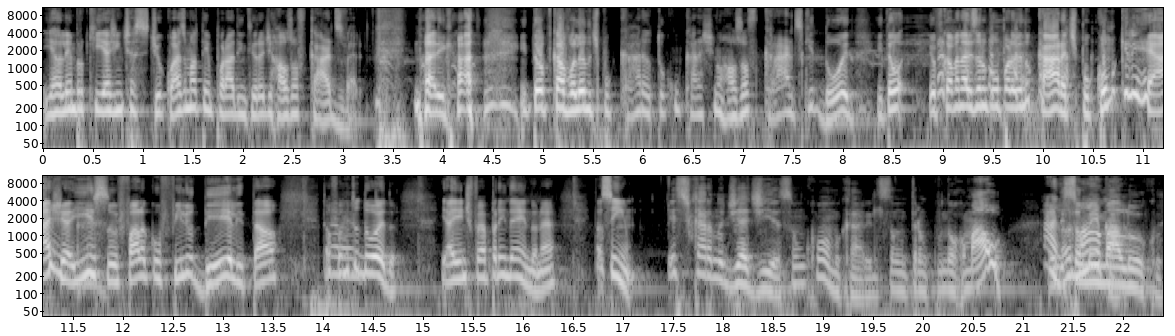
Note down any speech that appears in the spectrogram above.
E aí eu lembro que a gente assistiu quase uma temporada inteira de House of Cards, velho. tá ligado? Então eu ficava olhando, tipo, cara, eu tô com um cara assistindo House of Cards, que doido. Então eu ficava analisando o comportamento do cara, tipo, como que ele reage a isso? E fala com o filho dele e tal. Então foi É. muito doido. E aí a gente foi aprendendo, né? Então assim, Esses caras no dia a dia são como, cara? Eles são tranquilo, normal? Ah, Eles são normal, meio cara. maluco.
